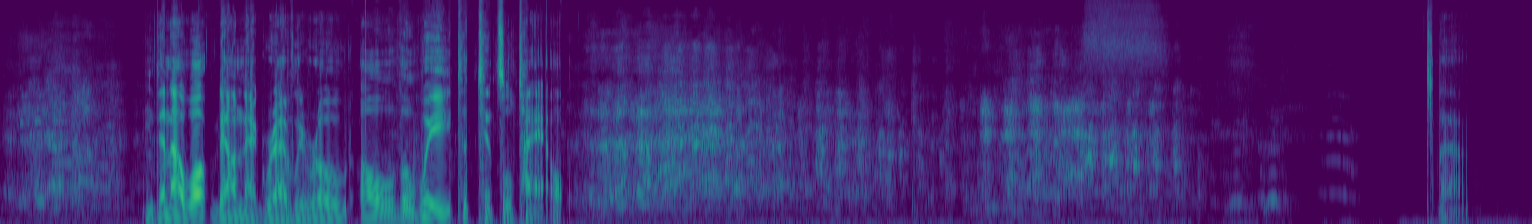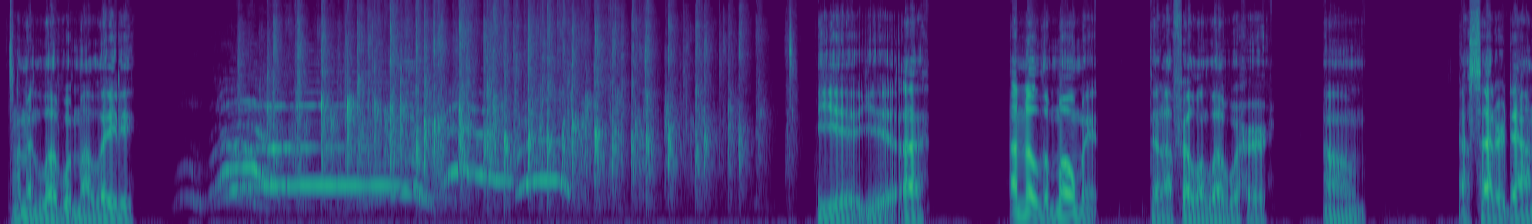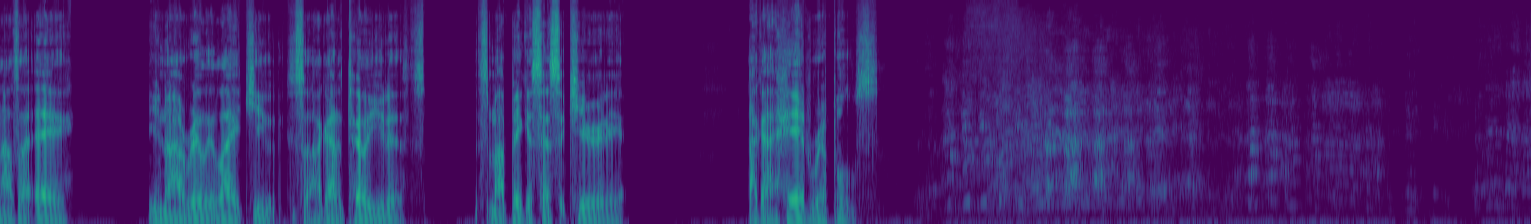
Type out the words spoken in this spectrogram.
And then I walked down that gravelly road all the way to Tinseltown. Uh, I'm in love with my lady. Yeah, yeah. I I know the moment that I fell in love with her. Um, I sat her down. I was like, "Hey, you know, I really like you, so I got to tell you this. Is my biggest insecurity. I got head ripples."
